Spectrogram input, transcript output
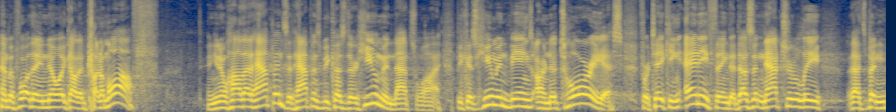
And before they know it, God had cut them off. And you know how that happens? It happens because they're human, that's why. Because human beings are notorious for taking anything that doesn't naturally that's been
